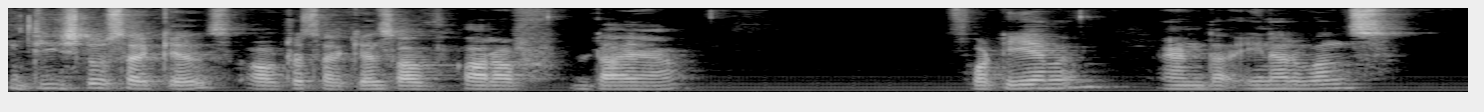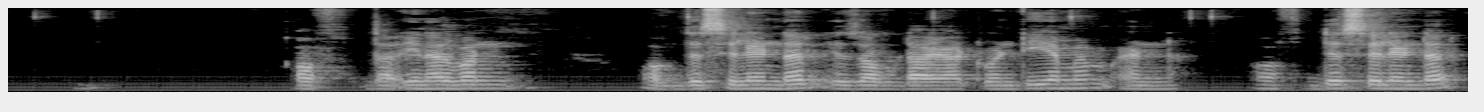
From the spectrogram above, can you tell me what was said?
these two circles outer circles of are of dia 40 mm and the inner ones of the inner one of this cylinder is of dia 20 mm and of this cylinder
